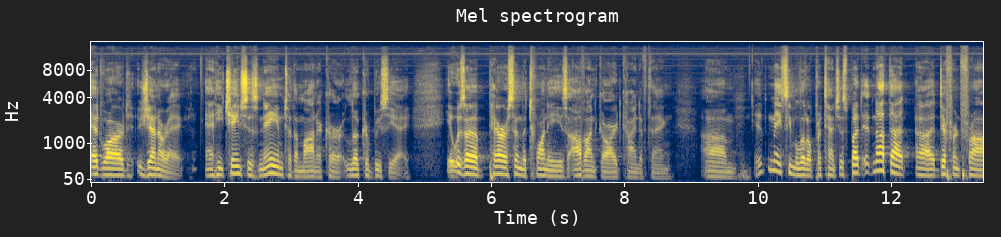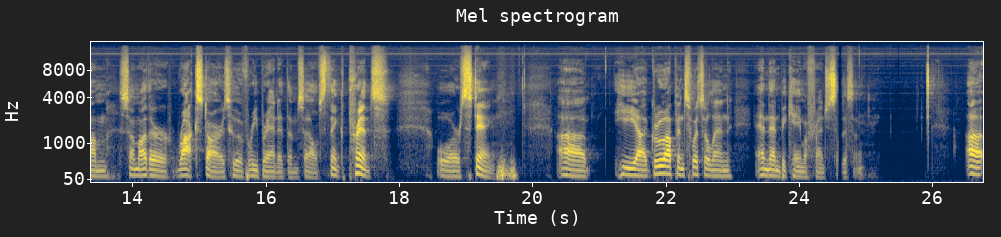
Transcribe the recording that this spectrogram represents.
Edouard Jeanneret, and he changed his name to the moniker Le Corbusier. It was a Paris in the 20s avant garde kind of thing. Um, it may seem a little pretentious, but it, not that uh, different from some other rock stars who have rebranded themselves. Think Prince or Sting. Uh, he uh, grew up in Switzerland and then became a French citizen. Uh,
